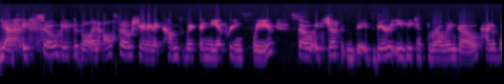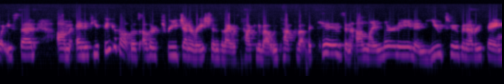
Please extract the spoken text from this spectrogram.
Yes, it's so giftable. And also, Shannon, it comes with a neoprene sleeve. So it's just, it's very easy to throw and go, kind of what you said. Um, and if you think about those other three generations that I was talking about, we talked about the kids and online learning and YouTube and everything.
